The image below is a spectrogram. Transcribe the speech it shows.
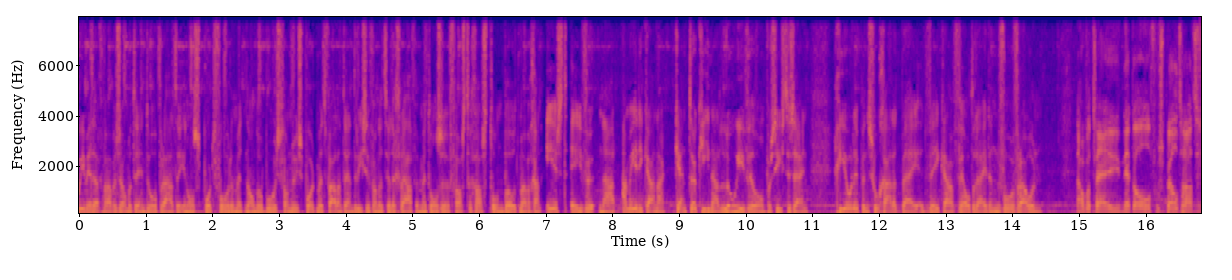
Goedemiddag, waar we zometeen doorpraten in ons sportforum... met Nando Boers van NuSport, met Valentijn Driessen van de Telegraaf... en met onze vaste gast Ton Boot. Maar we gaan eerst even naar Amerika, naar Kentucky, naar Louisville om precies te zijn. Gio Lippens, hoe gaat het bij het WK veldrijden voor vrouwen? Nou, wat wij net al voorspeld had,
